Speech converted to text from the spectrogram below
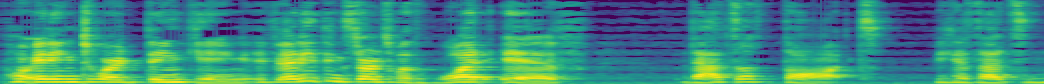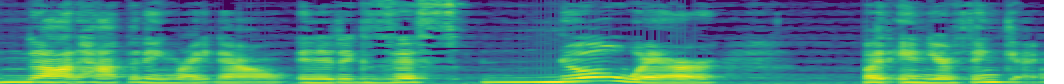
pointing toward thinking. If anything starts with what if, that's a thought because that's not happening right now and it exists nowhere but in your thinking.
